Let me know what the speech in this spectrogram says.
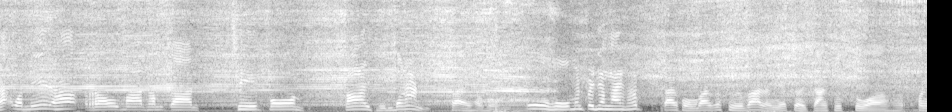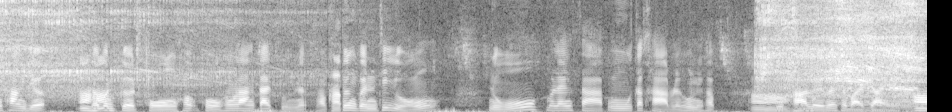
ณวันนี้นะฮะเรามาทำการฉีดโฟมใต้ถุนบ้าน ใช่ครับผมโอ้โห มันเป็นยังไงครับ ใต้โครงบ้านก็คือบ้านหลังเนี้ยเกิดการชุดตัวค่อนข้างเยอะ อ่าฮะแล้วมันเกิดโพรงเข้าโพรงข้างล่างใต้ถุนนะครับครับ ซึ่งเป็นที่อยู่ของ หนูแมลงสาบงูตะขาบอะไรพวกนี้ครับอ่าลูกค้าเลยไม่สบายใจอ๋อ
